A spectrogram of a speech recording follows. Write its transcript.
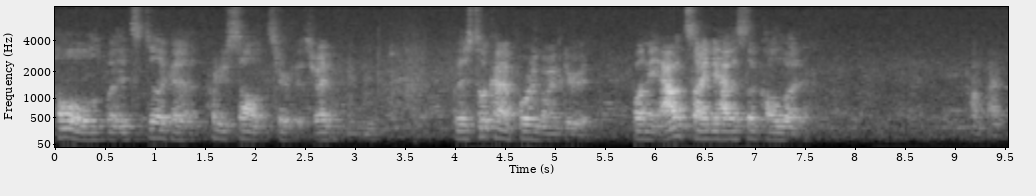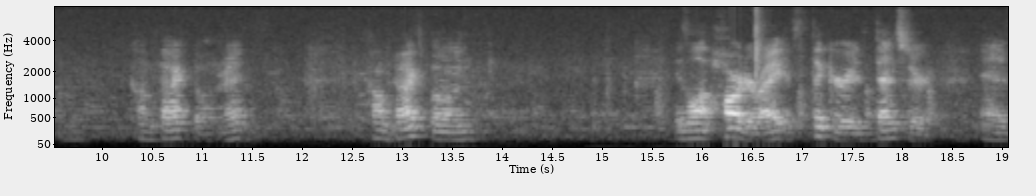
holes, but it's still like a pretty solid surface, right? mhm, But there's still kind of pores going through it. But on the outside, you have this stuff called what? compact. Compact bone, right? Compact bone is a lot harder, right? It's thicker, it's denser, and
